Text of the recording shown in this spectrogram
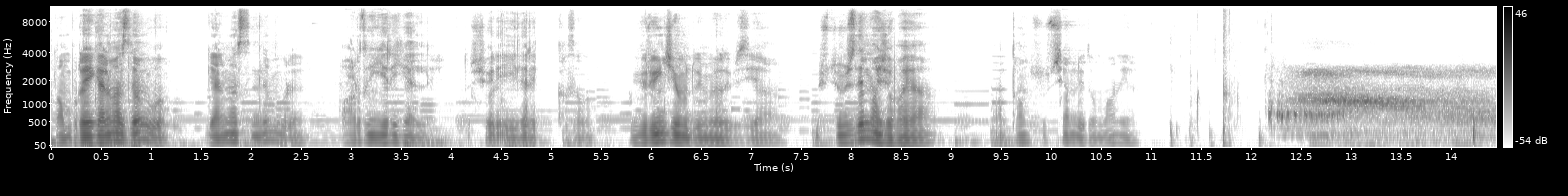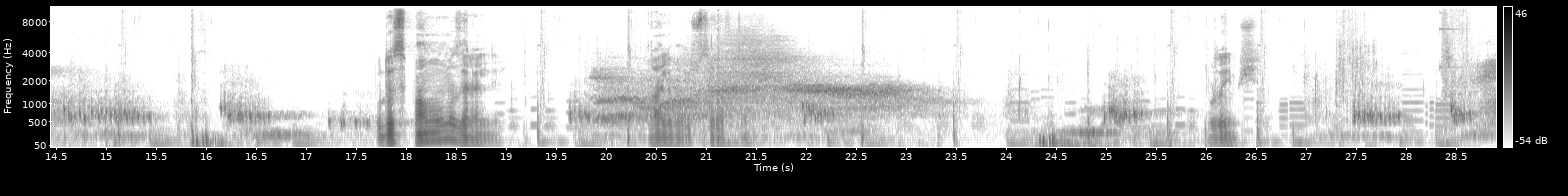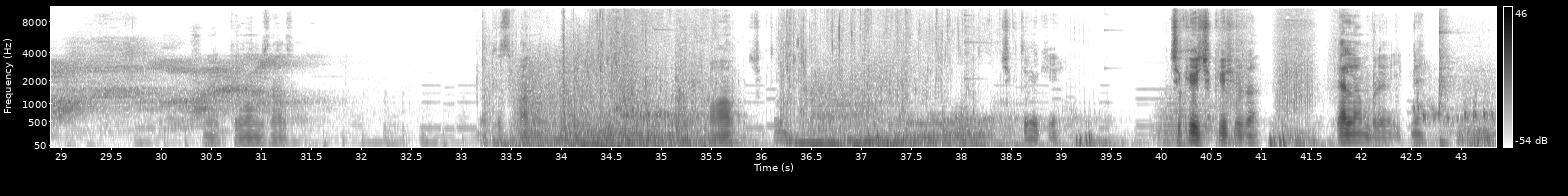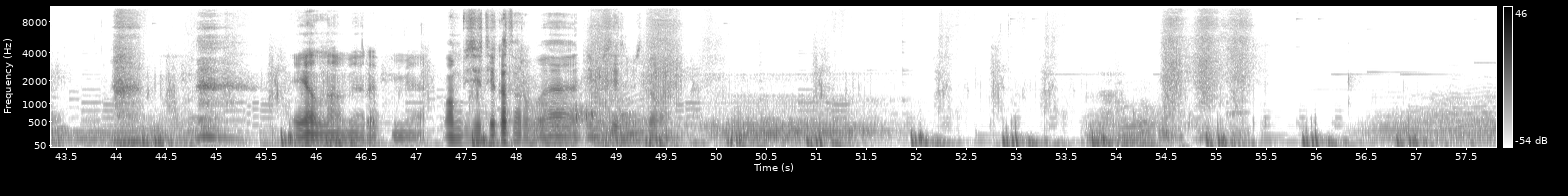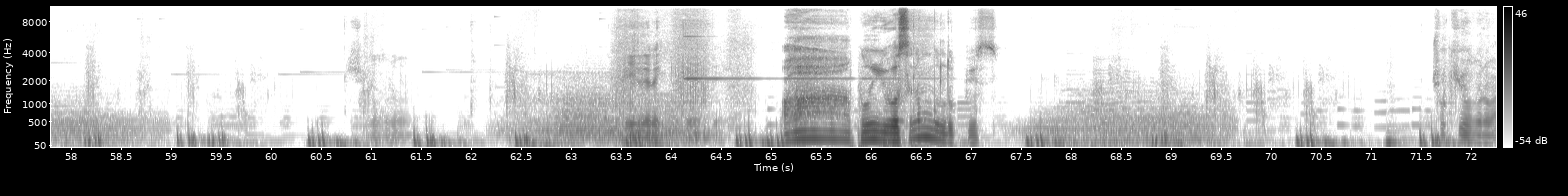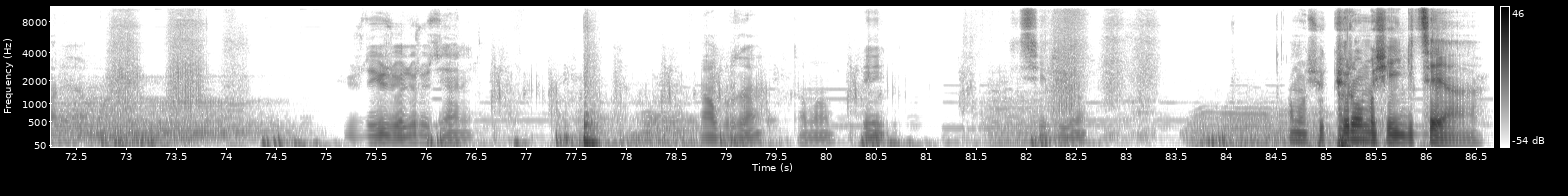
Lan buraya gelmez değil mi bu? Gelmezsin değil mi buraya? Vardığın yeri geldi. Dur şöyle eğilerek kazalım. Bu yürüyünce mi duymuyordu bizi ya? Üstümüzde mi acaba ya? Lan tam susacağım dedim var ya. Burada spawn olmaz herhalde. Galiba üst tarafta. Buradaymış. Şunu kırmamız lazım. Yoksa spawn olur. Aa çıktı mı? Çıktı mı ki? Çıkıyor çıkıyor şurada. Gel lan buraya ipne. Ey Allah'ım ya Rabbim ya. Lan bize tek atar bu ha. Deniz yetimiz de var. Eğilerek de. Aa, bunun yuvasını mı bulduk biz? Çok iyi olur var ya. Yüzde yüz ölürüz yani. Ha burada. Tamam. Beni hissediyor. Ama şu kör olma şeyi gitse ya.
